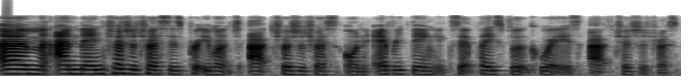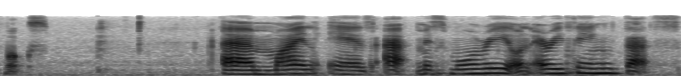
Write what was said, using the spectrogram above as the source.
Um, and then Treasure Tress is pretty much at Treasure Tress on everything except Facebook, where it's at Treasure Tress Box. Um, mine is at Miss Maury on everything. That's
